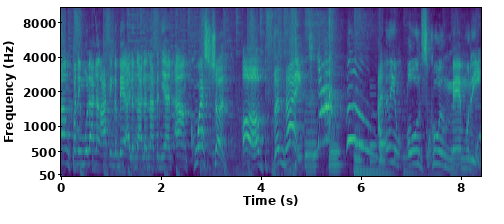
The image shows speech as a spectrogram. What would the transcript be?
ang panimula ng ating gabi. Alam na alam natin yan, ang question of the night. Ano yung old school memory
